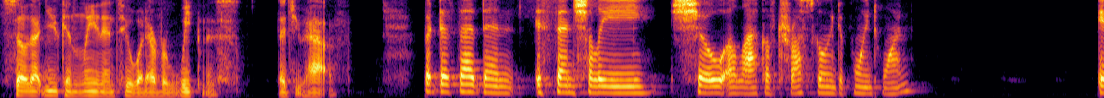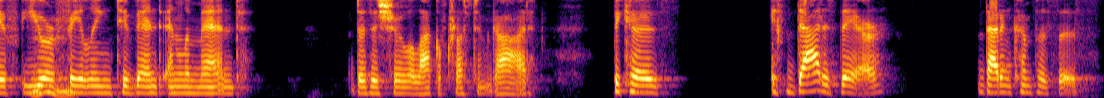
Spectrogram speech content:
so that you can lean into whatever weakness that you have. But does that then essentially show a lack of trust going to point one? If you're hmm. failing to vent and lament, does it show a lack of trust in God? Because if that is there, that encompasses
